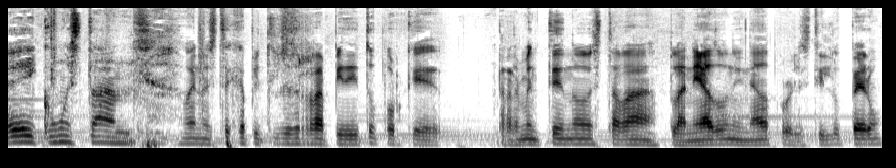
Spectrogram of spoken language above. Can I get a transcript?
Hey, ¿cómo están? Bueno, este capítulo es rapidito porque realmente no estaba planeado ni nada por el estilo, pero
